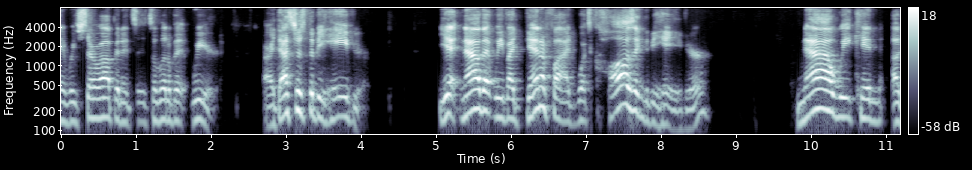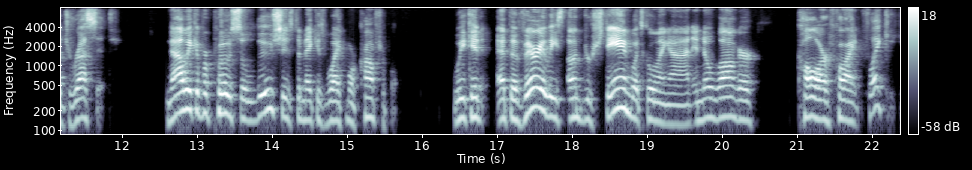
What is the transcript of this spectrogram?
and we show up, and it's it's a little bit weird. All right, that's just the behavior. Yet now that we've identified what's causing the behavior, now we can address it. Now we can propose solutions to make his wife more comfortable. We can, at the very least, understand what's going on and no longer call our client flaky.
